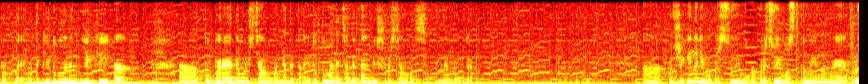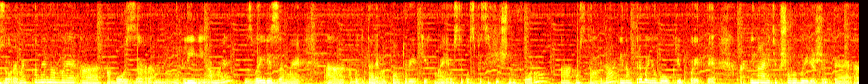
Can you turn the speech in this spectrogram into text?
проклеїла такий дублерин, який е, е, попередив розтягування деталі. Тобто у мене ця деталь більше розтягуватися не буде. Отже, іноді ми працюємо, працюємо з тканинами, прозорими тканинами або з лініями, з вирізами або деталями контуру, яких має ось таку специфічну форму. Ось так, да? і нам треба його укріпити. І навіть якщо ви виріжете ем,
